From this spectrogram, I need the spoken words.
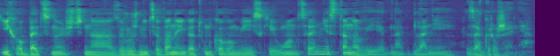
Ich obecność na zróżnicowanej gatunkowo miejskiej łące nie stanowi jednak dla niej zagrożenia.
